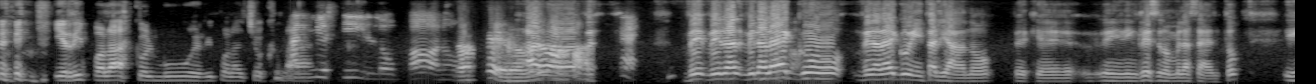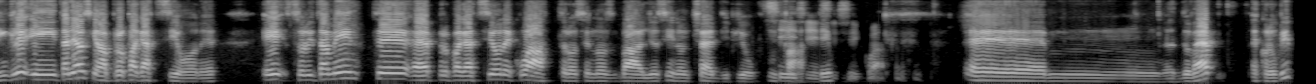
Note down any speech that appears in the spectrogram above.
il Ripple a- col mu, il Ripple al Al cioccolato. mio stillo, buono. Davvero? Allora, Eh, ve, ve la, ve la leggo, ve la leggo in italiano perché in inglese non me la sento. In, ingle- in italiano si chiama propagazione e solitamente è propagazione 4 se non sbaglio, sì, non c'è di più. Sì, infatti. sì, sì, sì, quattro. Ehm, dov'è? Eccolo qui.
